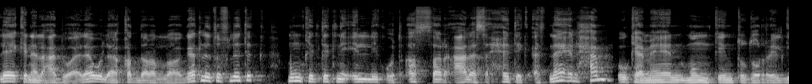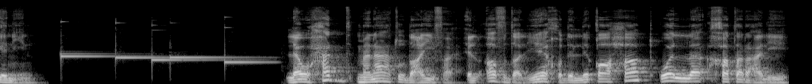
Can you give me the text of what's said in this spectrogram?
لكن العدوى لو لا قدر الله جات لطفلتك ممكن تتنقلك وتأثر على صحتك أثناء الحمل وكمان ممكن تضر الجنين. لو حد مناعته ضعيفة الأفضل ياخد اللقاحات ولا خطر عليه؟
